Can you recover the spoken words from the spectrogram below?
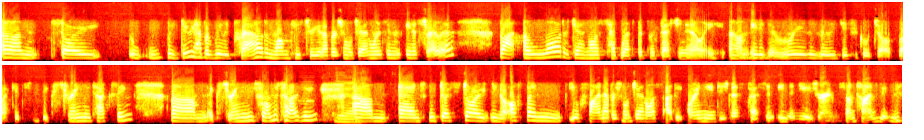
Um, so we do have a really proud and long history of Aboriginal journalism in Australia, but a lot of journalists have left the profession early. Um, it is a really, really difficult job. Like it's extremely taxing, um, extremely traumatising, yeah. um, and we just don't. You know, often you'll find Aboriginal journalists are the only Indigenous person in the newsroom. Sometimes in,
